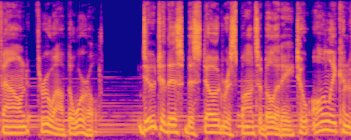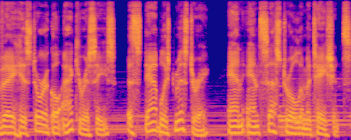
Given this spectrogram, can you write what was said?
found throughout the world. Due to this bestowed responsibility to only convey historical accuracies, established mystery, and ancestral limitations,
